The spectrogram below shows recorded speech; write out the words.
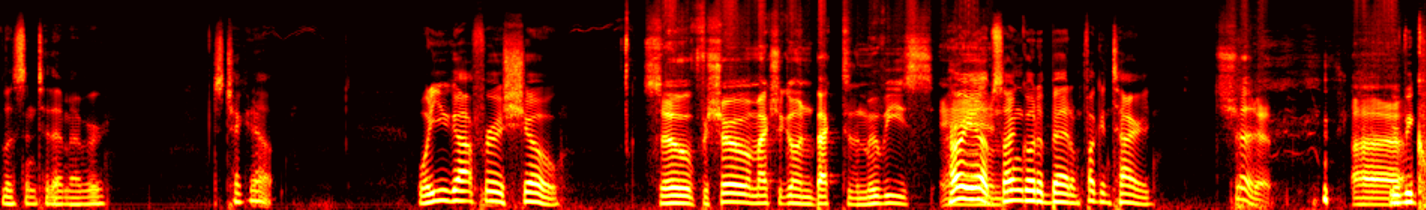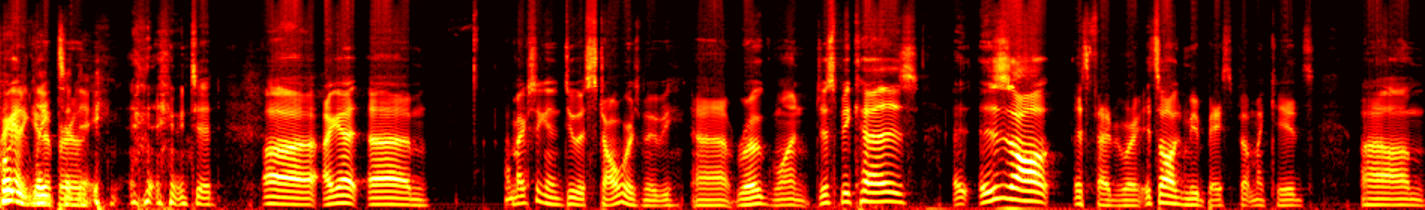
listened to them ever, just check it out. What do you got for a show? So for sure, I'm actually going back to the movies. Hurry up, so I can go to bed. I'm fucking tired. Shut up. Uh, we recorded late early. we did. Uh, I got. Um, I'm actually gonna do a Star Wars movie, uh, Rogue One, just because uh, this is all. It's February. It's all gonna be based about my kids. Um,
